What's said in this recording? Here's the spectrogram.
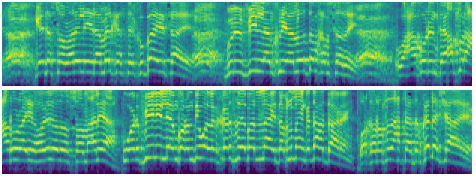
Geedda soomaali la yidhaha meel kastay ku bahaysaaye guri fiinland ku yaalloo dab qabsaday. Waxaa ku dhintay afar carruura iyo hooyadoodoo soomaali ah. War fiililen koronti walka karsada baad lahay dabnimaynka dhaha daareen. War korontada xataa dab ka dhashaahe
